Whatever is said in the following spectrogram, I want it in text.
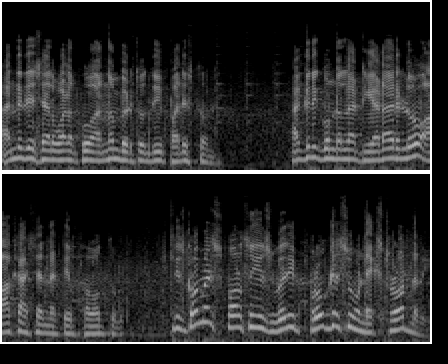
అన్ని దేశాల వాళ్ళకు అన్నం పెడుతుంది పనిస్తుంది. అగ్నిగుండం లాంటి ఎడారిలో ఆకాశం లాంటి భవంతుడు this government's policy is very progressive and extraordinary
